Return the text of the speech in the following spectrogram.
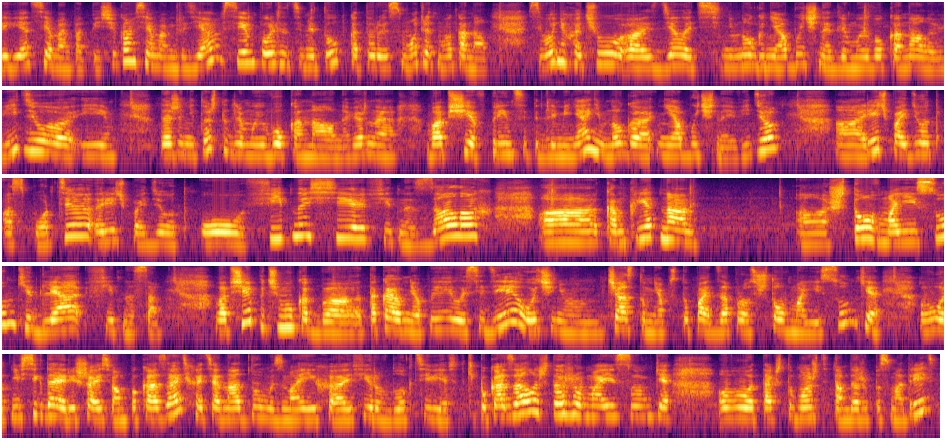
привет всем моим подписчикам, всем моим друзьям, всем пользователям YouTube, которые смотрят мой канал. Сегодня хочу а, сделать немного необычное для моего канала видео, и даже не то, что для моего канала, наверное, вообще, в принципе, для меня немного необычное видео. А, речь пойдет о спорте, речь пойдет о фитнесе, фитнес-залах, а, конкретно что в моей сумке для фитнеса. Вообще, почему как бы такая у меня появилась идея, очень часто у меня поступает запрос, что в моей сумке. Вот, не всегда я решаюсь вам показать, хотя на одном из моих а, эфиров Блог ТВ я все-таки показала, что же в моей сумке. Вот, так что можете там даже посмотреть.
